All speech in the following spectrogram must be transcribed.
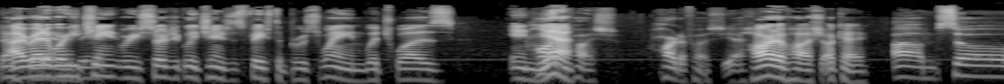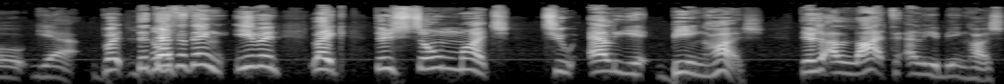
That's I read it where he changed where he surgically changed his face to Bruce Wayne, which was in Heart yeah of Hush, Heart of Hush, yeah. Heart of Hush. Okay, Um, so yeah, but th- No, that's the thing. Even like, there's so much to Elliot being Hush. There's a lot to Elliot being Hush.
